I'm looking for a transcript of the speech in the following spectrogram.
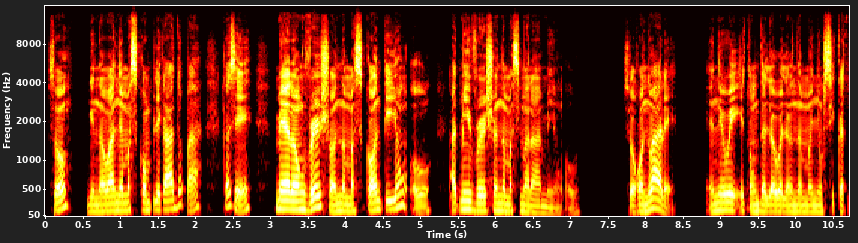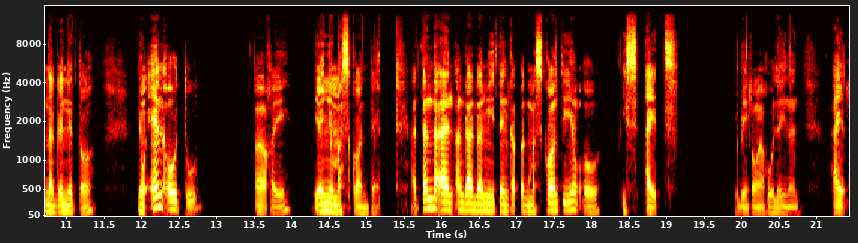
So, ginawa niya mas komplikado pa kasi merong version na mas konti yung O at may version na mas marami yung O. So, kunwari, anyway, itong dalawa lang naman yung sikat na ganito. Yung NO2, okay, yan yung mas konti. At tandaan, ang gagamitin kapag mas konti yung O is IT. Sabihin ko nga kulay nun. IT.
